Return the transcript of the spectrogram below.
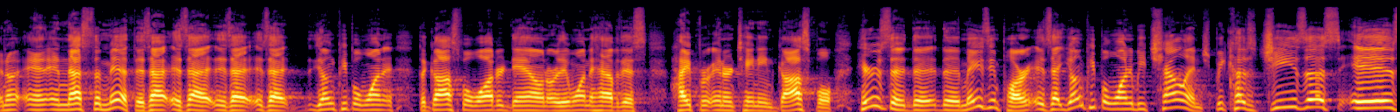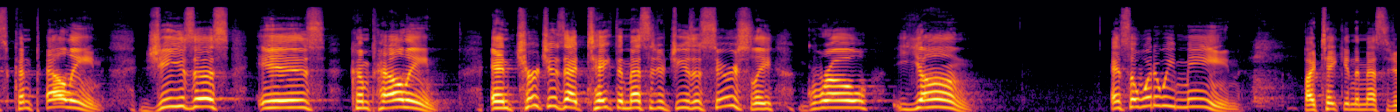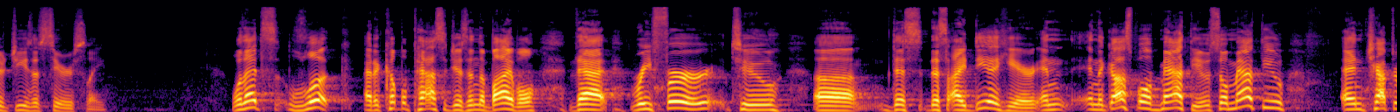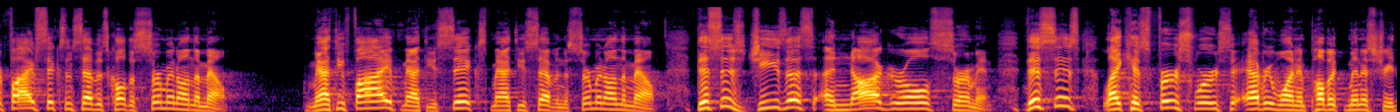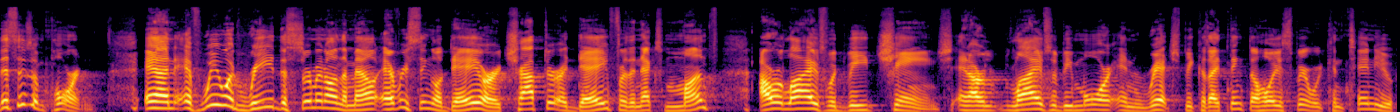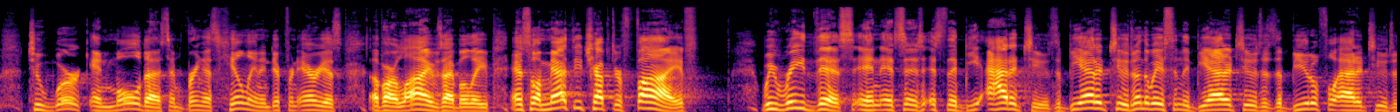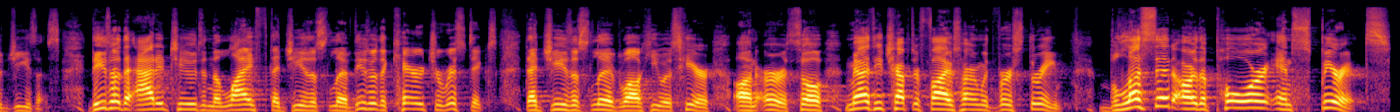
And, uh, and, and that's the myth is that, is, that, is, that, is that young people want the gospel watered down or they want to have this hyper entertaining gospel. Here's the, the, the amazing part is that young people want to be challenged because Jesus is compelling. Jesus is compelling. And churches that take the message of Jesus seriously grow young. And so, what do we mean by taking the message of Jesus seriously? Well, let's look at a couple passages in the Bible that refer to uh, this, this idea here. In, in the Gospel of Matthew, so Matthew in chapter 5, 6, and 7 is called the Sermon on the Mount. Matthew 5, Matthew 6, Matthew 7, the Sermon on the Mount. This is Jesus' inaugural sermon. This is like his first words to everyone in public ministry. This is important. And if we would read the Sermon on the Mount every single day or a chapter a day for the next month, our lives would be changed and our lives would be more enriched because I think the Holy Spirit would continue to work and mold us and bring us healing in different areas of our lives, I believe. And so in Matthew chapter 5, we read this, and it's, it's the Beatitudes. The Beatitudes, another way of saying the Beatitudes is the beautiful attitudes of Jesus. These are the attitudes and the life that Jesus lived. These are the characteristics that Jesus lived while he was here on earth. So, Matthew chapter 5, starting with verse 3 Blessed are the poor in spirit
